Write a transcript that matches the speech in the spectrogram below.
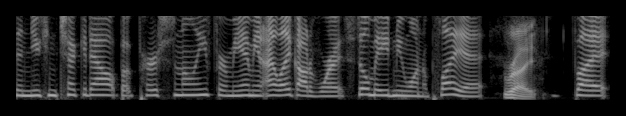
then you can check it out. But personally, for me, I mean, I like God of War. It still made me want to play it, Right. but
